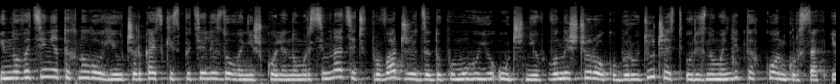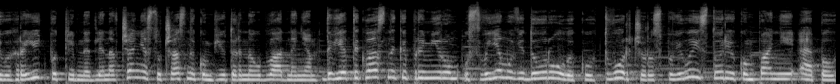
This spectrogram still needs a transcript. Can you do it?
Інноваційні технології у Черкаській спеціалізованій школі номер 17 впроваджують за допомогою учнів. Вони щороку беруть участь у різноманітних конкурсах і виграють потрібне для навчання сучасне комп'ютерне обладнання. Дев'ятикласники, приміром, у своєму відеоролику творчо розповіли історію компанії Apple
